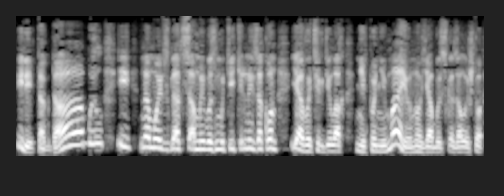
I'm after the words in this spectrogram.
или тогда был, и, на мой взгляд, самый возмутительный закон. Я в этих делах не понимаю, но я бы сказала, что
